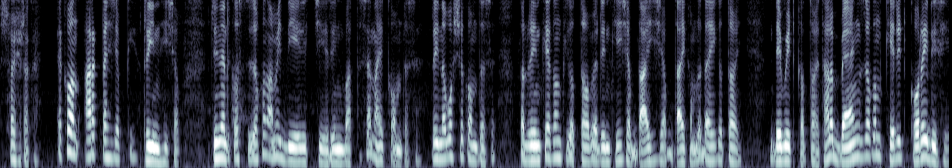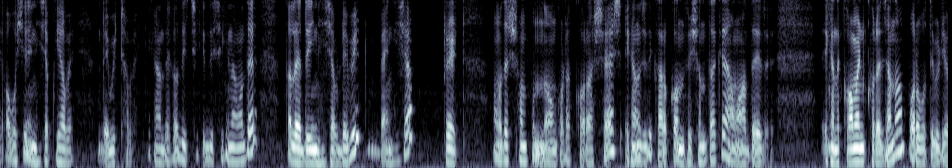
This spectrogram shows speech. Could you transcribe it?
ছয়শো টাকা। এখন আরেকটা হিসাব কি? ঋণ হিসাব। ঋণের কিস্তি যখন আমি দিয়ে দিচ্ছি, ঋণ বাড়তেছে নাকি কমতেছে। ঋণ অবশ্যই কমতেছে। তাহলে ঋণকে এখন কী করতে হবে? ঋণ কি হিসাব? দায় হিসাব। দায় কমলে দায়ী করতে হয়? ডেবিট করতে হয়। তাহলে ব্যাংক যখন ক্রেডিট করেই দিছি, অবশ্যই ঋণ হিসাব কী হবে? ডেবিট হবে। এখানে দেখো দিচ্ছে কি, দিচ্ছে কিনা আমাদের, তাহলে ঋণ হিসাব ডেবিট ব্যাংক হিসাব ক্রেডিট আমাদের সম্পূর্ণ অঙ্কটা করা শেষ। এখানে যদি কারও কনফিউশন থাকে, আমাদের এখানে কমেন্ট করে জানাও। পরবর্তী ভিডিও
